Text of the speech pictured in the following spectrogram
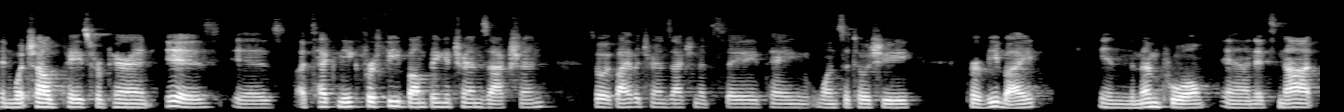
And what Child Pays for Parent is, is a technique for fee bumping a transaction. So if I have a transaction that's, say, paying one Satoshi per VByte in the mempool, and it's not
